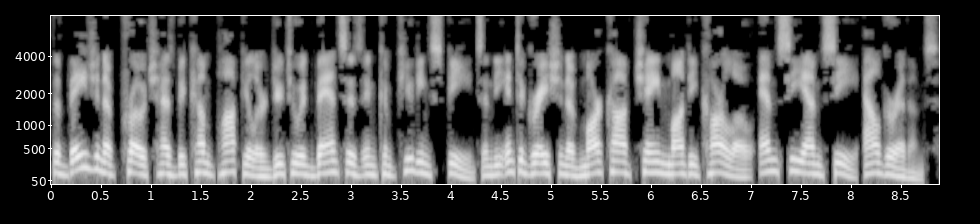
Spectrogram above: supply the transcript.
The Bayesian approach has become popular due to advances in computing speeds and the integration of Markov chain Monte Carlo MCMC, algorithms.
